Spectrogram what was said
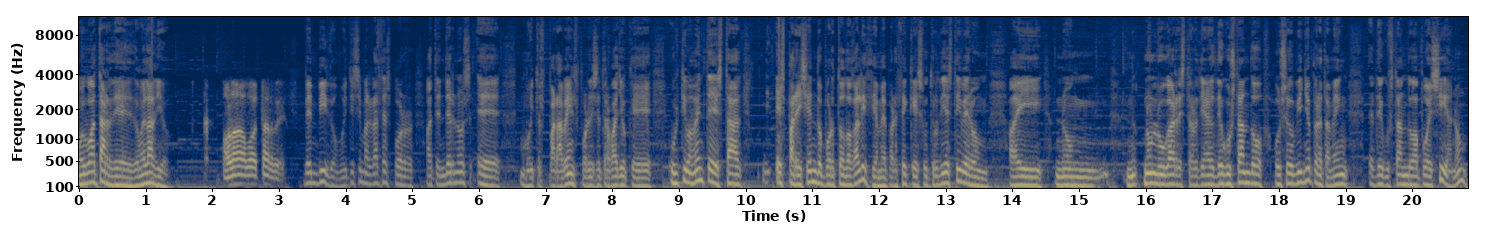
Moi boa tarde, don Eladio. Hola, boa tarde. Benvido, moitísimas gracias por atendernos eh, moitos parabéns por ese traballo que últimamente está esparexendo por todo Galicia me parece que ese outro día estiveron aí nun, nun lugar extraordinario degustando o seu viño pero tamén degustando a poesía, non?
